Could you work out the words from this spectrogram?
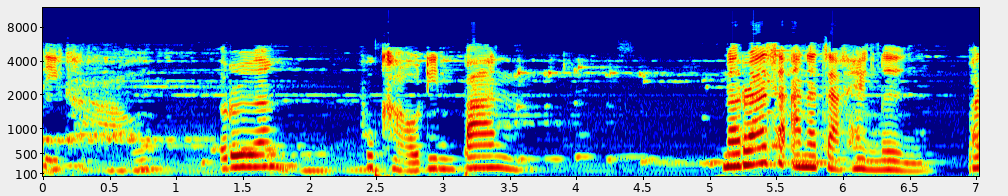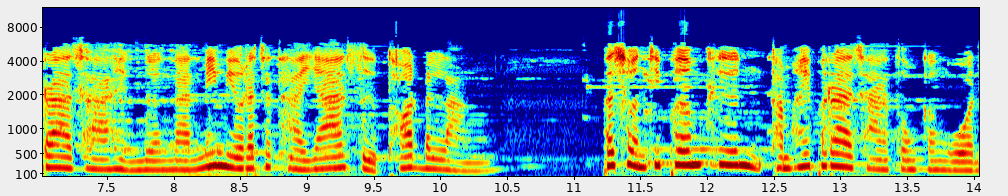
สีขาว เรื่องภูเขาดินปั้นนราชอาณาจักรแห่งหนึ่ง พระราชาแห่งเมืองนั้นไม่มีรัชทายาทสืบทอดบัลลังก์ พระชนที่เพิ่มขึ้นทำให้พระราชาทรงกังวล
